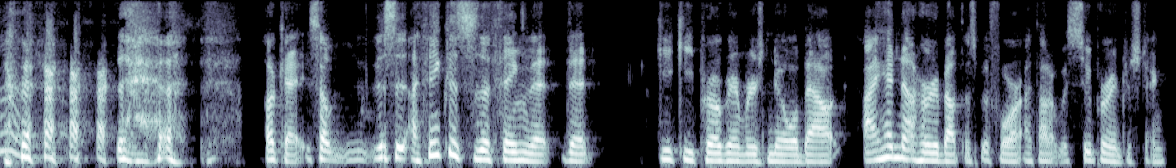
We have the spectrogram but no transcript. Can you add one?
okay, so this is. I think this is the thing that that geeky programmers know about. I had not heard about this before. I thought it was super interesting.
